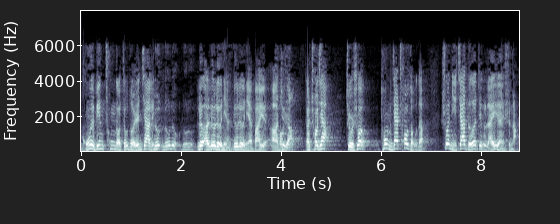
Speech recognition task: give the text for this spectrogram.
红卫兵冲到周作人家里，六六六六六。六啊六六年六六年八月啊，就是抄家啊抄家，就是说从我们家抄走的，说你嘉德这个来源是哪儿？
